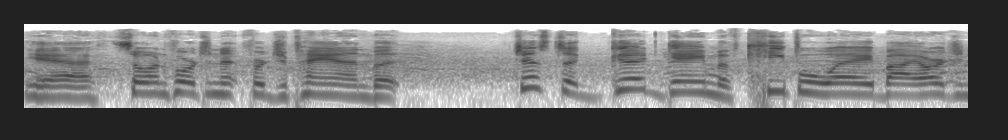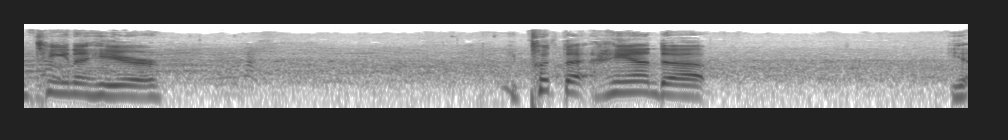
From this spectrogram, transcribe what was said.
Yeah, so unfortunate for Japan, but just a good game of keep away by Argentina here. You put that hand up. You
